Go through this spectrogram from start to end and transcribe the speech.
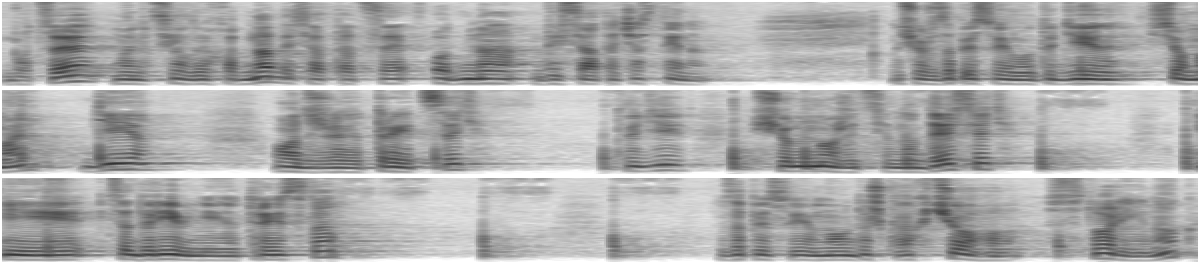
бо це 0,1 це 1 десята частина. Ну що ж, записуємо тоді сьома дія. Отже, 30, тоді, що множиться на 10, і це дорівнює 300. Записуємо в дужках чого? Сторінок.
